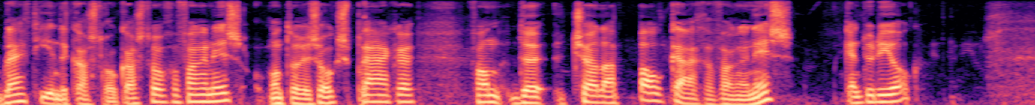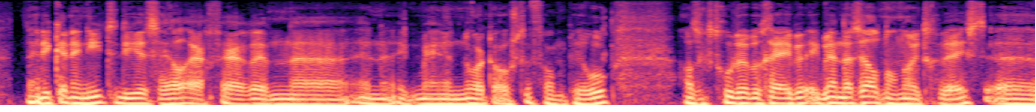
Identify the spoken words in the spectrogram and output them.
blijft hij in de Castro-Castro-gevangenis? Want er is ook sprake van de Chalapalca-gevangenis. Kent u die ook? Nee, die ken ik niet. Die is heel erg ver in, uh, in ik meen het noordoosten van Peru. Als ik het goed heb begrepen. Ik ben daar zelf nog nooit geweest. Uh,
